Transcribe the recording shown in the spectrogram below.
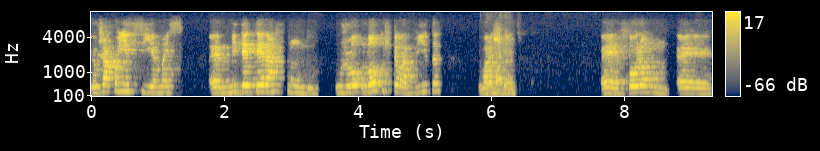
eu já conhecia, mas é, me deter a fundo, Os Loucos pela Vida, eu acho que é, foram é,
